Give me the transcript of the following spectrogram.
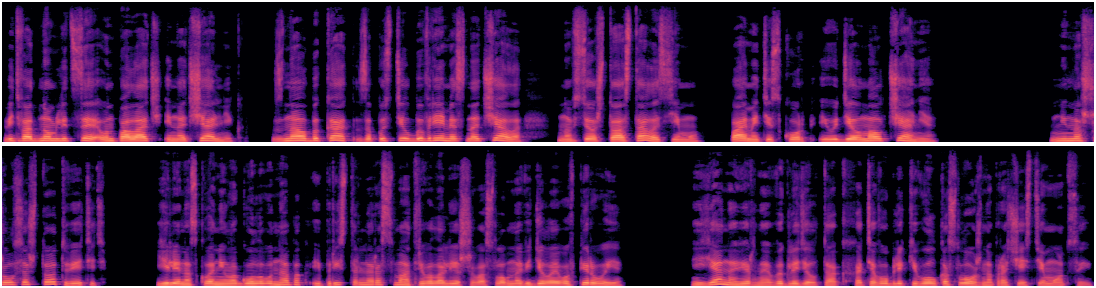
ведь в одном лице он палач и начальник. Знал бы как, запустил бы время сначала, но все, что осталось ему, Память и скорбь и удел молчания. Не нашелся, что ответить. Елена склонила голову на бок и пристально рассматривала Лешего, словно видела его впервые. И я, наверное, выглядел так, хотя в облике волка сложно прочесть эмоции.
